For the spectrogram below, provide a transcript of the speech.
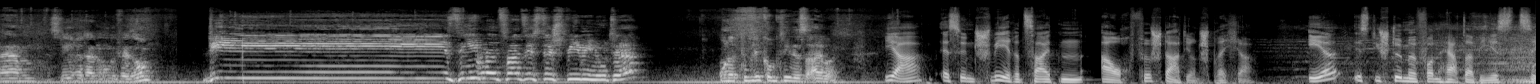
Ähm, das wäre dann ungefähr so. Die die 27. Spielminute. Ohne Publikum klingt es albern. Ja, es sind schwere Zeiten, auch für Stadionsprecher. Er ist die Stimme von Hertha BSC.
